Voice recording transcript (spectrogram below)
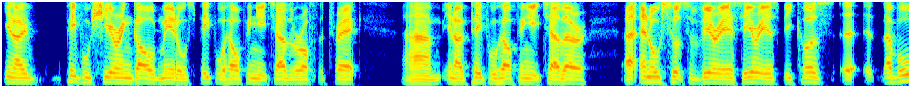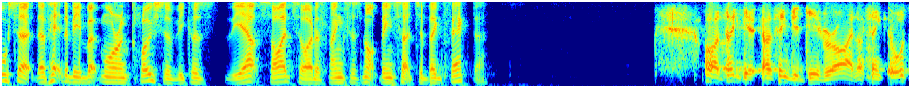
you know, people sharing gold medals, people helping each other off the track, um, you know, people helping each other uh, in all sorts of various areas because uh, they've also they've had to be a bit more inclusive because the outside side of things has not been such a big factor. Well, I think you, I think you did right. I think also,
